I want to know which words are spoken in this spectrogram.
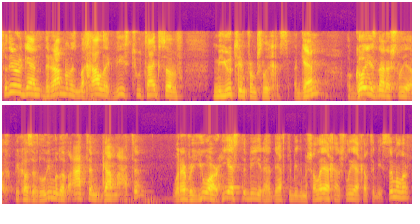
So there again, the Rambam is machalik these two types of miyutim from shlichus. Again, a goy is not a shliach because of the limud of atem gam atem. Whatever you are, he has to be. It they have to be the mishaleach and shliach have to be similar.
